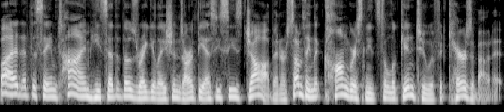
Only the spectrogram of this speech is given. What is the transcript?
But at the same time, he said that those regulations aren't the SEC's job and are something that Congress needs to look into if it cares about it.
